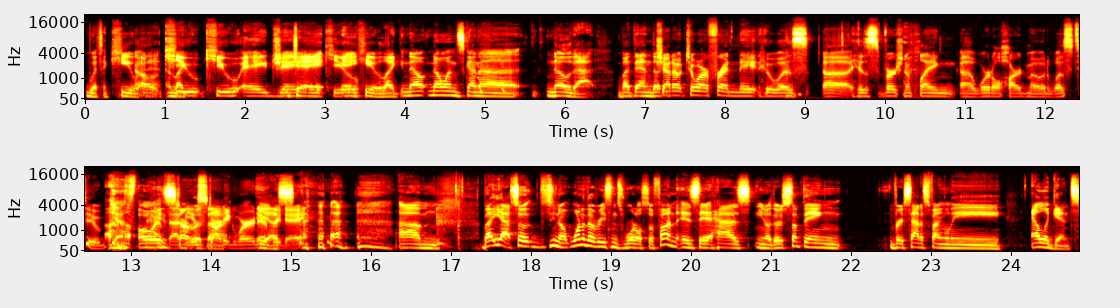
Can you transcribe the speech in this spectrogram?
with a q in Oh, it and like Q Q A J A J Q. A Q. Like no no one's gonna know that. But then the Shout out to our friend Nate, who was uh, his version of playing uh, Wordle hard mode was to guess Always that start with starting that. word every Yes. day. But yeah, so you know, one of the reasons Wordle's so fun is it has, you know, there's something very satisfyingly elegant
